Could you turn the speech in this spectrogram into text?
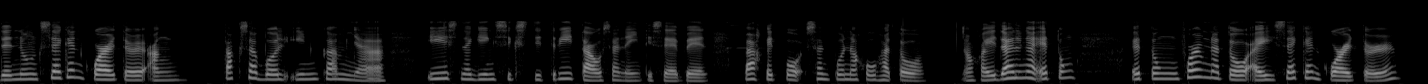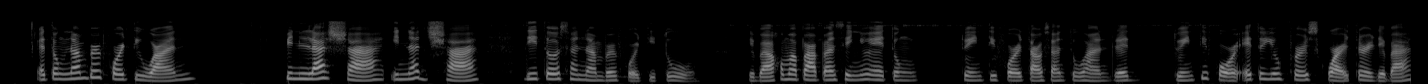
Then, nung second quarter, ang taxable income niya is naging 63,097. Bakit po? Saan po nakuha to? Okay? Dahil nga itong itong form na 'to ay second quarter, itong number 41, pinlas siya, in-add siya dito sa number 42. 'Di ba? Kung mapapansin niyo itong 24,224, ito yung first quarter, 'di ba?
